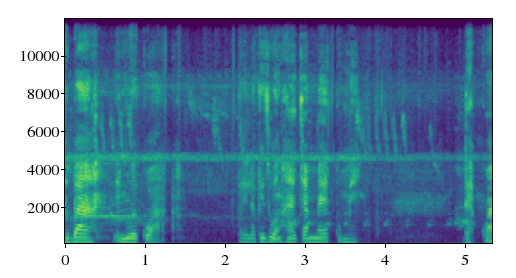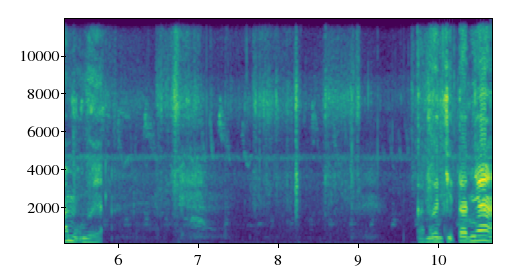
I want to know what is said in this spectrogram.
thứ ba để nuôi quả. Đây là cái ruộng 200 mét của mình. Đẹp quá mọi người ạ. Cảm ơn chị Tân nha.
